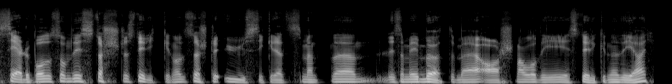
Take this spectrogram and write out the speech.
ser du på som de største styrkene og de største usikkerhetsmomentene liksom i møte med Arsenal og de styrkene de har?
